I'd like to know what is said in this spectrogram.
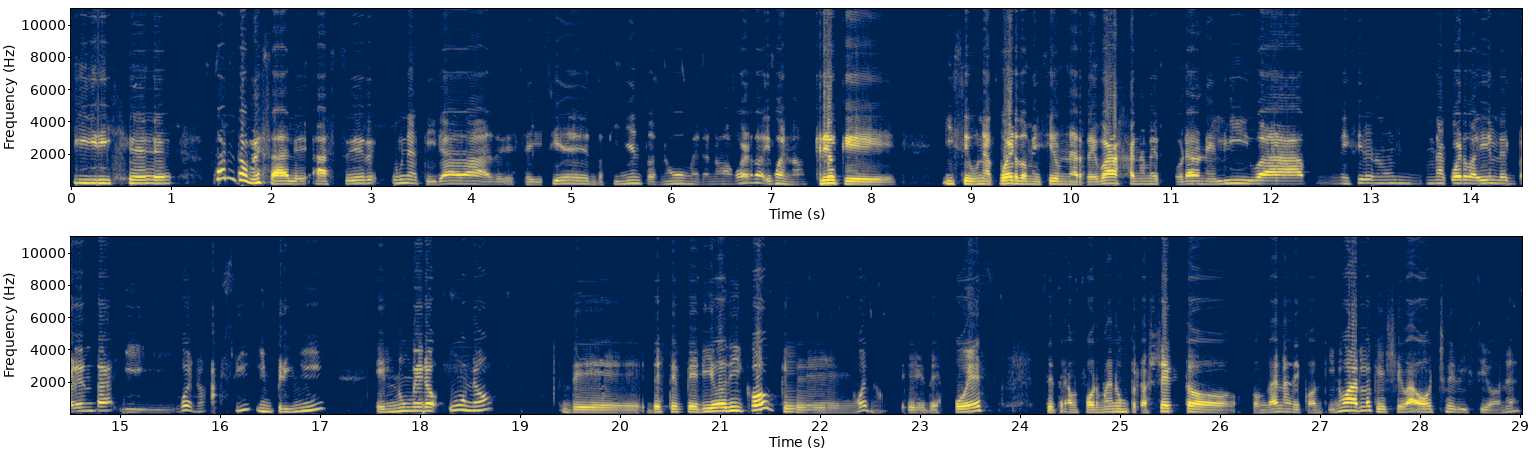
y dije, ¿cuánto me sale hacer una tirada de 600, 500 números, no me acuerdo? Y bueno, creo que hice un acuerdo, me hicieron una rebaja, no me cobraron el IVA, me hicieron un, acuerdo ahí en la imprenta y bueno, así imprimí el número uno de, este periódico que, bueno, eh, después se transformó en un proyecto con ganas de continuarlo, que lleva ocho ediciones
